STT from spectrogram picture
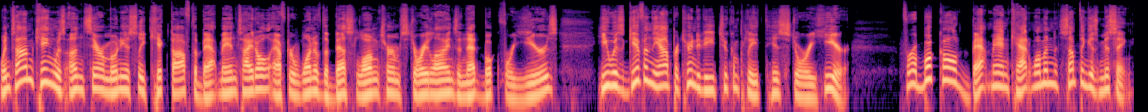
When Tom King was unceremoniously kicked off the Batman title after one of the best long term storylines in that book for years, he was given the opportunity to complete his story here. For a book called Batman Catwoman, something is missing.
